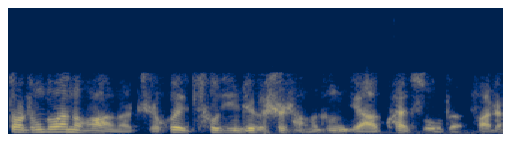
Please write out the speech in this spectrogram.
到终端的话呢，只会促进这个市场的更加快速的发展。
